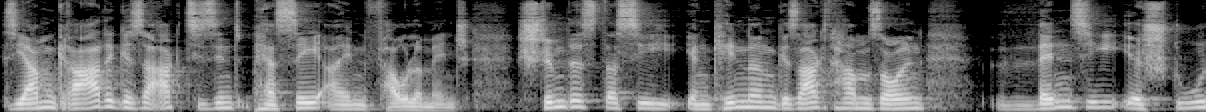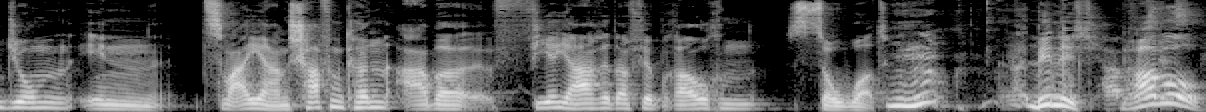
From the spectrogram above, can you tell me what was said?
Sie haben gerade gesagt, Sie sind per se ein fauler Mensch. Stimmt es, dass Sie Ihren Kindern gesagt haben sollen, wenn Sie Ihr Studium in zwei Jahren schaffen können, aber vier Jahre dafür brauchen, so what? Mhm. Bin ich. Bravo.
